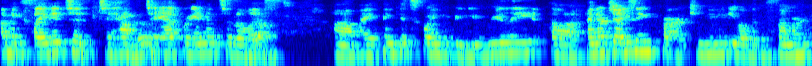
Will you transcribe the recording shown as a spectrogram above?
I'm excited to, to have, to add Brandon to the list. Um, I think it's going to be really, uh, energizing for our community over the summer.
